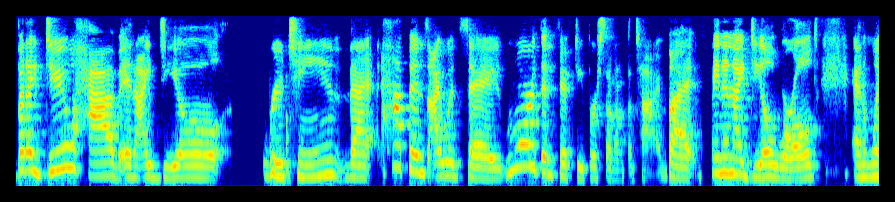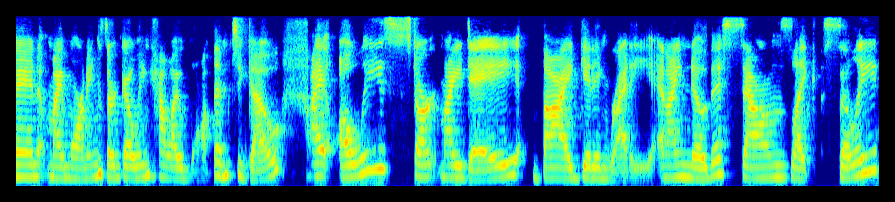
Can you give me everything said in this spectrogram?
But I do have an ideal routine that happens, I would say, more than 50% of the time. But in an ideal world, and when my mornings are going how I want them to go, I always start my day by getting ready. And I know this sounds like silly,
